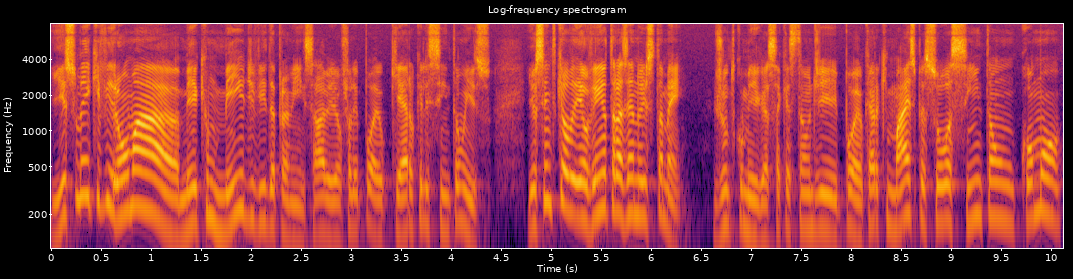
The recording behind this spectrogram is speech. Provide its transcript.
E isso meio que virou uma, meio que um meio de vida para mim, sabe? Eu falei, pô, eu quero que eles sintam isso. E eu sinto que eu, eu venho trazendo isso também, junto comigo, essa questão de, pô, eu quero que mais pessoas sintam como,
